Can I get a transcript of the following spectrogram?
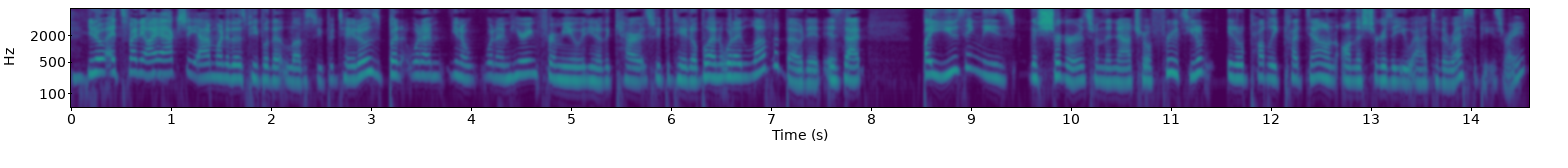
You know, it's funny. I actually am one of those people that love sweet potatoes. But what I'm, you know, what I'm hearing from you, you know, the carrot sweet potato blend. What I love about it is that by using these the sugars from the natural fruits, you don't. It'll probably cut down on the sugars that you add to the recipes, right?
